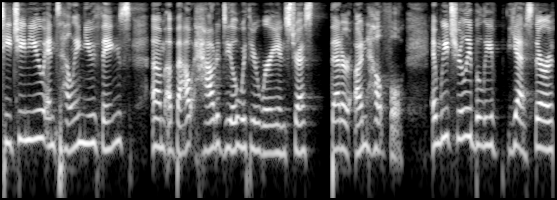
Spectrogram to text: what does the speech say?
teaching you and telling you things um, about how to deal with your worry and stress that are unhelpful. And we truly believe, yes, there are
